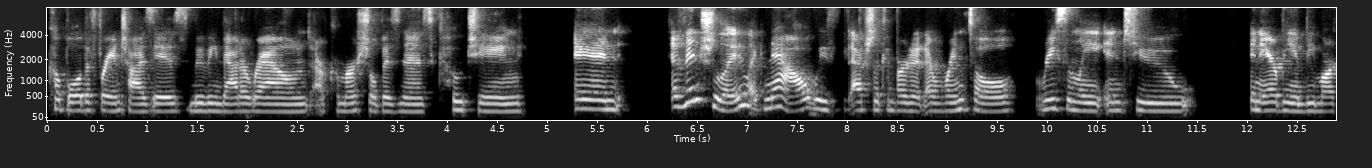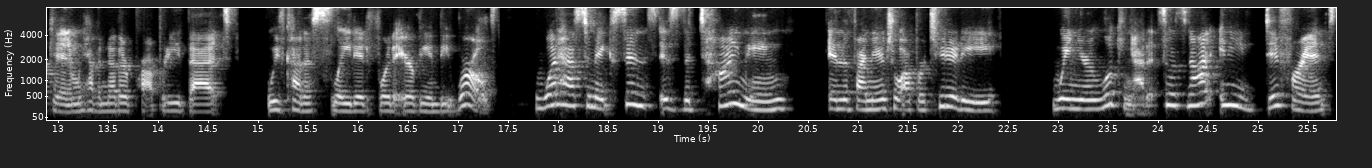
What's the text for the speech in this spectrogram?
a couple of the franchises, moving that around, our commercial business, coaching. And eventually, like now, we've actually converted a rental recently into an Airbnb market. And we have another property that we've kind of slated for the Airbnb world. What has to make sense is the timing and the financial opportunity when you're looking at it. So it's not any different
